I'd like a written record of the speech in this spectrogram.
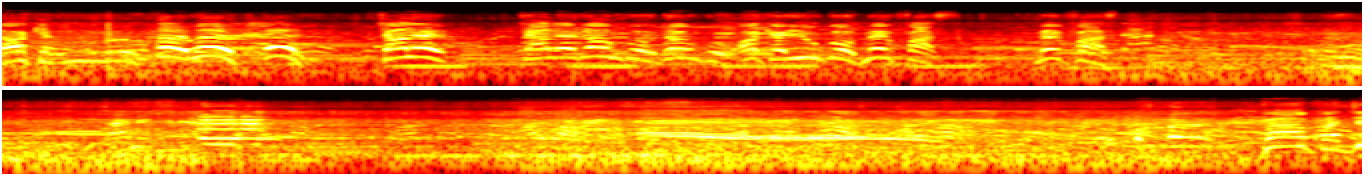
Okay. Hey, wait, hey. Charlie, Charlie, don't go, don't go. Okay, you go. Make fast. Make fast. Papa J.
